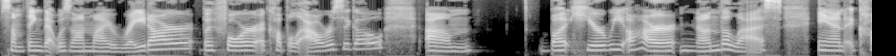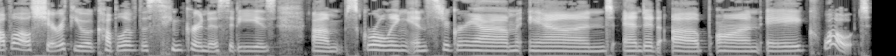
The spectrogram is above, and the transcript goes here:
something that was on my radar before a couple hours ago. Um, but here we are nonetheless. And a couple, I'll share with you a couple of the synchronicities. Um, scrolling Instagram and ended up on a quote.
